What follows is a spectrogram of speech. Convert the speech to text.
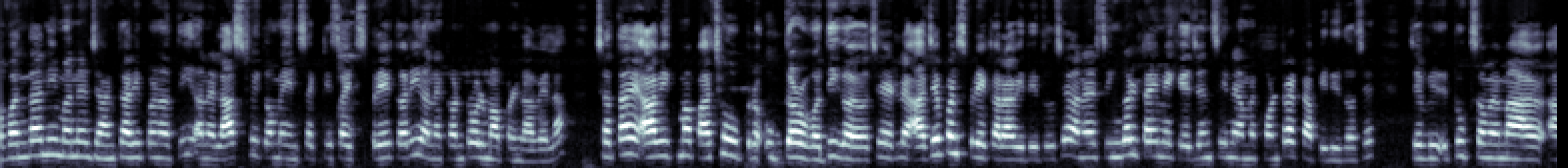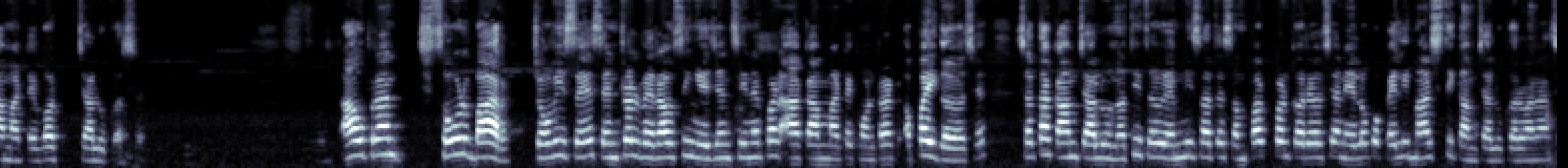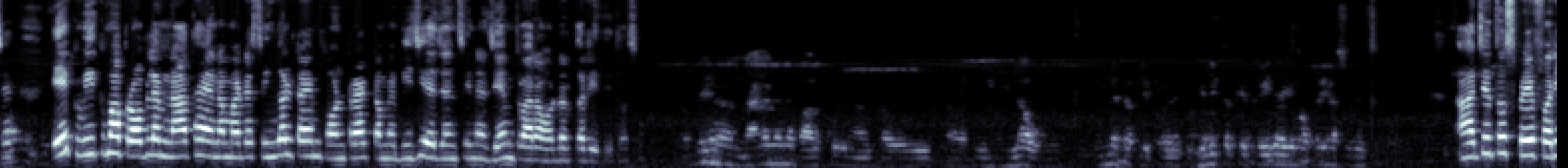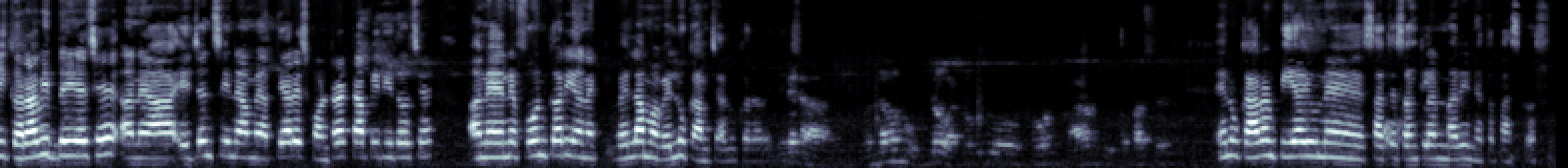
વંદાની મને જાણકારી પણ હતી અને લાસ્ટ વીક અમે ઇન્સેક્ટિસાઇડ સ્પ્રે કરી અને કંટ્રોલમાં પણ લાવેલા. છતાંય આ વીકમાં પાછો ઉપદ્ર- ઉપદ્રવ વધી ગયો છે એટલે આજે પણ સ્પ્રે કરાવી દીધું છે અને સિંગલ ટાઈમ એક એજન્સીને અમે કોન્ટ્રાક્ટ આપી દીધો છે જે ટૂંક સમયમાં આ માટે વર્ક ચાલુ કરશે. આ ઉપરાંત સોળ બાર ચોવીસે સેન્ટ્રલ વેરહાઉસિંગ એજન્સીને પણ આ કામ માટે કોન્ટ્રાક્ટ અપાઈ ગયો છે. છતાં કામ ચાલુ નથી થયું. એમની સાથે સંપર્ક પણ કર્યો છે અને એ લોકો પહેલી માર્ચથી કામ ચાલુ કરવાના છે. એક વીકમાં પ્રોબ્લેમ ના થાય એના માટે સિંગલ ટાઈમ કોન્ટ્રાક્ટ અમે બીજી એજન્સીને જેમ દ્વારા ઓર્ડર કરી દીધો છે. આજે તો સ્પ્રે ફરી કરાવી જ દઈએ છે અને આ એજન્સીને અમે અત્યારે જ કોન્ટ્રાક્ટ આપી દીધો છે અને એને ફોન કરી અને વહેલામાં વહેલું કામ ચાલુ કરાવી દઈએ થવાનું કારણ પીઆઈયુ એનું પીઆઈયુને સાથે સંકલન મારીને તપાસ કરશું.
